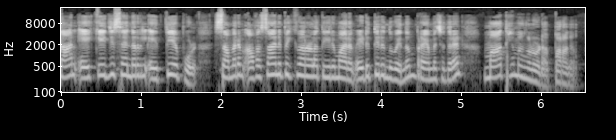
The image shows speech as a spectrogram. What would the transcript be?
താൻ എ കെ ജി സെന്ററിൽ എത്തിയപ്പോൾ സമരം അവസാനിപ്പിക്കുവാനുള്ള തീരുമാനം എടുത്തിരുന്നുവെന്നും പ്രേമചന്ദ്രൻ മാധ്യമങ്ങളോട് പറഞ്ഞു.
